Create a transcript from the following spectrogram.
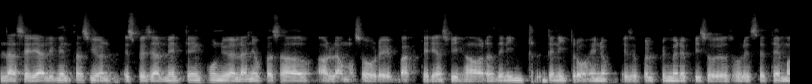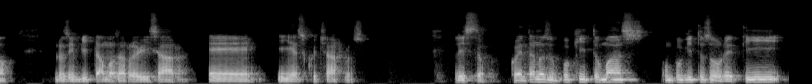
la serie de alimentación, especialmente en junio del año pasado hablamos sobre bacterias fijadoras de, de nitrógeno, ese fue el primer episodio sobre este tema, los invitamos a revisar eh, y escucharlos. Listo, cuéntanos un poquito más, un poquito sobre ti,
